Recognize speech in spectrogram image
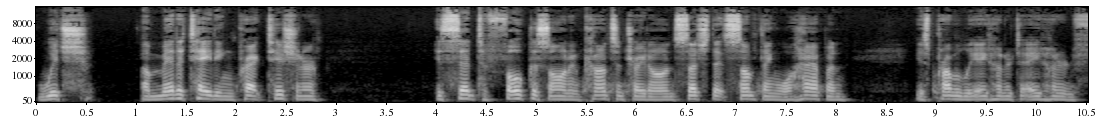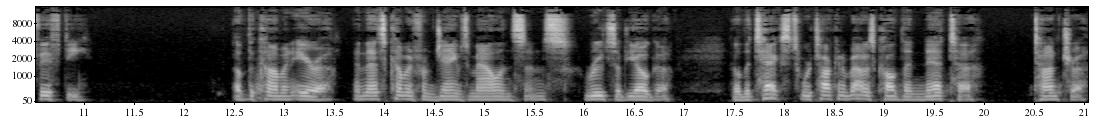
which a meditating practitioner is said to focus on and concentrate on such that something will happen is probably 800 to 850 of the Common Era. And that's coming from James Mallinson's Roots of Yoga. So the text we're talking about is called the Netra Tantra.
